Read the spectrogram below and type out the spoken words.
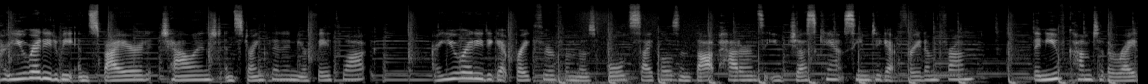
Are you ready to be inspired, challenged, and strengthened in your faith walk? Are you ready to get breakthrough from those old cycles and thought patterns that you just can't seem to get freedom from? Then you've come to the right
